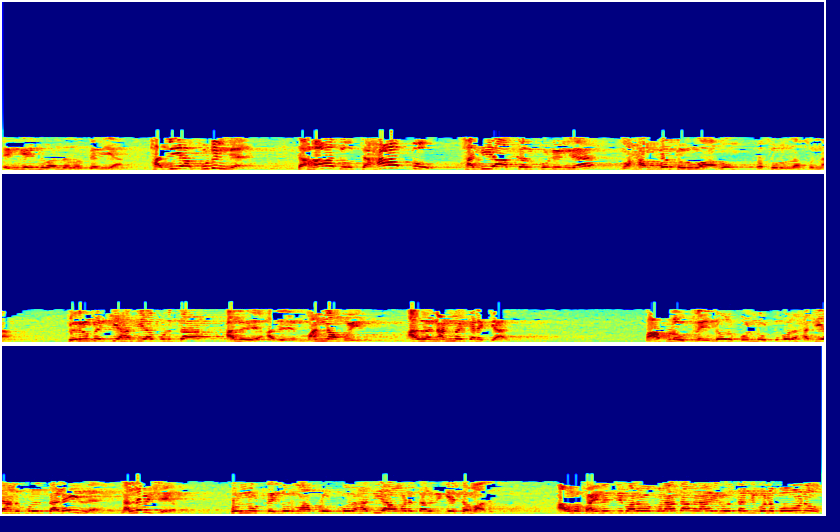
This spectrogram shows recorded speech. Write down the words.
எங்க இருந்து வந்ததோ தெரியா? ஹதியா குடுங்க. தகாது தகாப்பு ஹதியாக்கள் கொடுங்க. மஹப்பத் உருவாகும். ரசூலுல்லா சொன்னாங்க பெருமைக்கு ஹதியா கொடுத்தா அது அது மண்ணா போயிடும். அதுல நன்மை கிடைக்காது. மாப்பிள்ள வீட்டுல இருந்து ஒரு பொண்ணு வீட்டுக்கு ஒரு ஹதியா அனுப்புறது தடை இல்லை. நல்ல விஷயம். பொண்ணு வீட்டுல இருந்து ஒரு மாப்பிள்ள வீட்டுக்கு ஒரு ஹதியா அவங்களோட தகுதிக்கு ஏற்ற மாதிரி. அவங்க பதினஞ்சு மரம் கொண்டாந்தாங்க நான் இருபத்தஞ்சு கொண்டு போகணும்.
